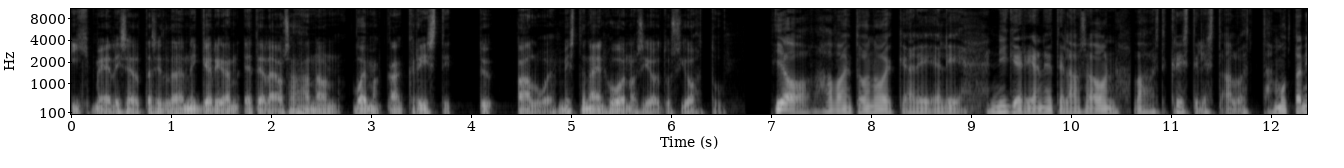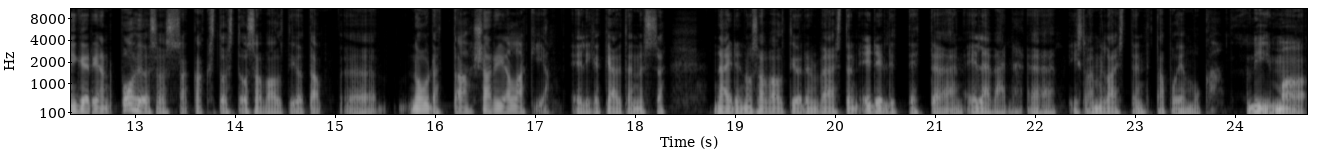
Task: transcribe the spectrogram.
ihmeelliseltä, sillä Nigerian eteläosahan on voimakkaan kristitty alue. Mistä näin huono sijoitus johtuu? Joo, havainto on oikea, eli, eli Nigerian eteläosa on vahvasti kristillistä aluetta, mutta Nigerian pohjoisosassa 12 osavaltiota ö, noudattaa sharia-lakia, eli käytännössä näiden osavaltioiden väestön edellytetään elävän ö, islamilaisten tapojen mukaan. Niin, maa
